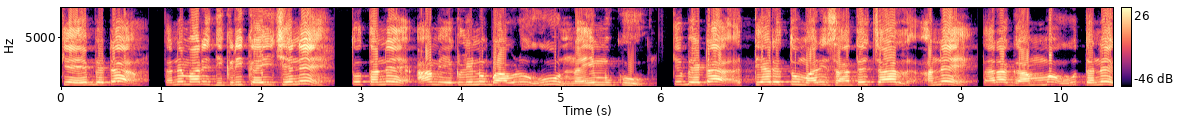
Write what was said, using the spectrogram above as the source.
કે એ બેટા, તને મારી દીકરી કહી છે ને? તો તને આમ એકલીનું બાવડું હું નહીં મૂકું. કે બેટા, અત્યારે તું મારી સાથે ચાલ અને તારા ગામમાં હું તને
